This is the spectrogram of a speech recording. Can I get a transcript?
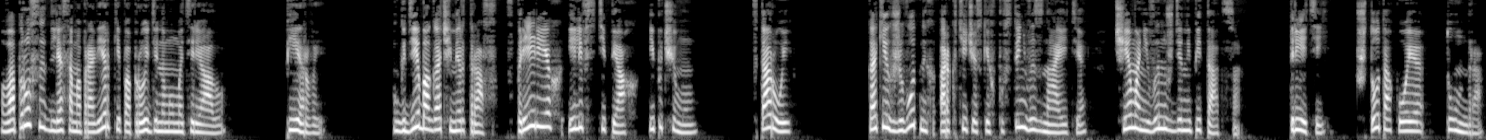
Вопросы для самопроверки по пройденному материалу. Первый. Где богаче мир трав? В прериях или в степях? И почему? Второй. Каких животных арктических пустынь вы знаете? Чем они вынуждены питаться? Третий. Что такое тундра?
